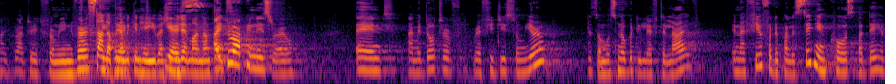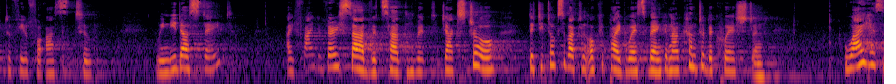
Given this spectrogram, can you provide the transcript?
I graduated from university. Stand up there. and then we can hear you better yes. if you don't mind, ma'am. I grew up in Israel and I'm a daughter of refugees from Europe. There's almost nobody left alive. And I feel for the Palestinian cause, but they have to feel for us too. We need our state. I find it very sad with, sad with Jack Straw that he talks about an occupied West Bank, and I'll come to the question why has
